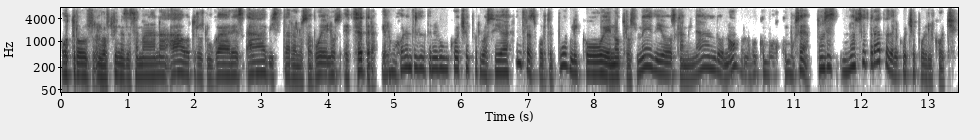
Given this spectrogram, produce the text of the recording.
otros, los fines de semana, a otros lugares, a visitar a los abuelos, etcétera. Y a lo mejor antes de tener un coche, pues lo hacía en transporte público, en otros medios, caminando, ¿no? Como, como sea. Entonces, no se trata del coche por el coche.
